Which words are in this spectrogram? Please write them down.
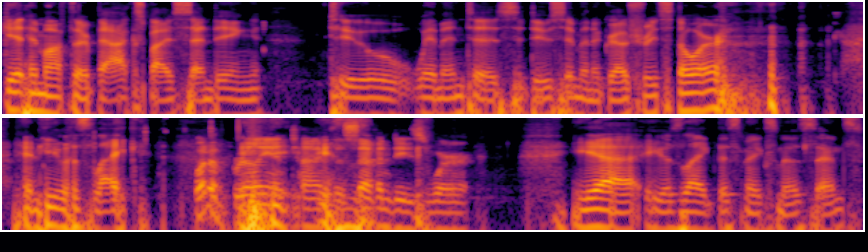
get him off their backs by sending two women to seduce him in a grocery store. and he was like, What a brilliant time the 70s were. Yeah, he was like, "This makes no sense."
